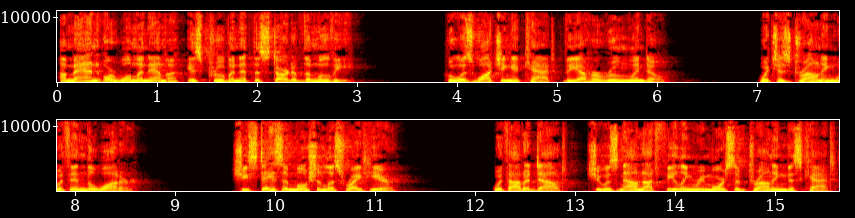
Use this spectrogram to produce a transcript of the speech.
A man or woman Emma is proven at the start of the movie. Who is watching a cat via her room window. Which is drowning within the water. She stays emotionless right here. Without a doubt, she was now not feeling remorse of drowning this cat.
